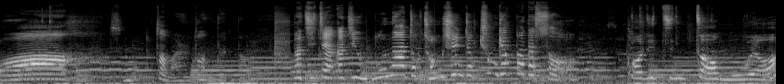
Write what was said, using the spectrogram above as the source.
와 진짜 말도 안 된다 나 진짜 약간 지금 문화적 정신적 충격 받았어 아니 진짜 뭐야?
